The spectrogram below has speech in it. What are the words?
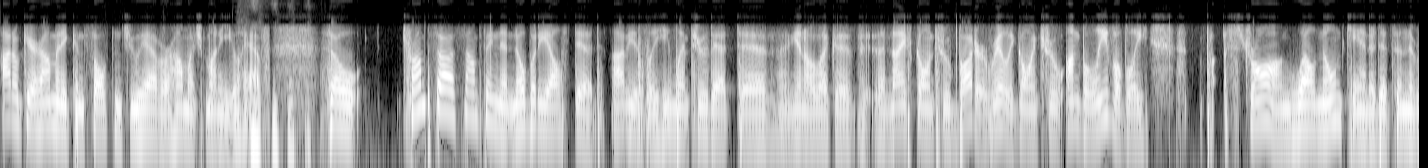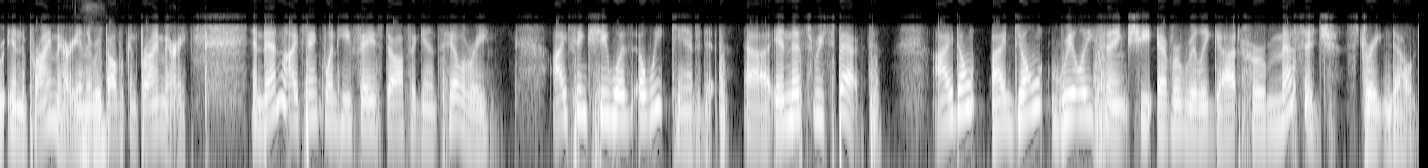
I don't care how many consultants you have or how much money you have. so, Trump saw something that nobody else did. Obviously, he went through that, uh, you know, like a, a knife going through butter, really going through unbelievably strong, well-known candidates in the in the primary, in the uh-huh. Republican primary. And then I think when he faced off against Hillary, I think she was a weak candidate uh, in this respect. I don't I don't really think she ever really got her message straightened out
